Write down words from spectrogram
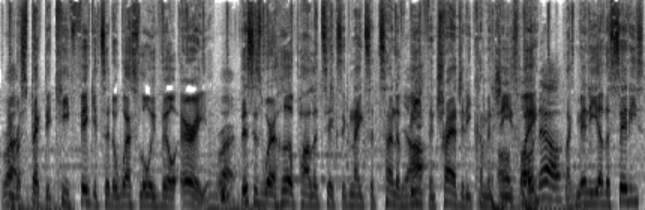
Right. and respected key figure to the West Louisville area. Right. This is where hood politics ignites a ton of Yeah. beef and tragedy coming oh, G's for way. now. Like many other cities,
